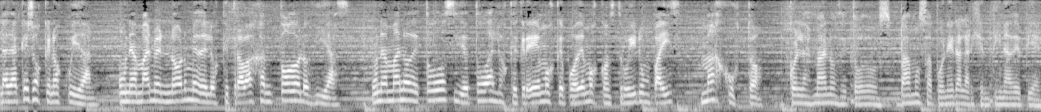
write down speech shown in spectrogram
la de aquellos que nos cuidan, una mano enorme de los que trabajan todos los días, una mano de todos y de todas los que creemos que podemos construir un país más justo. Con las manos de todos vamos a poner a la Argentina de pie.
